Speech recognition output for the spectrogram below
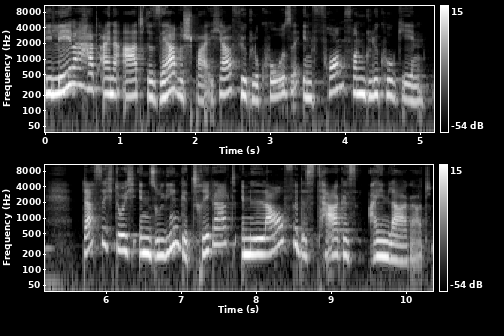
Die Leber hat eine Art Reservespeicher für Glucose in Form von Glykogen, das sich durch Insulin getriggert im Laufe des Tages einlagert.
